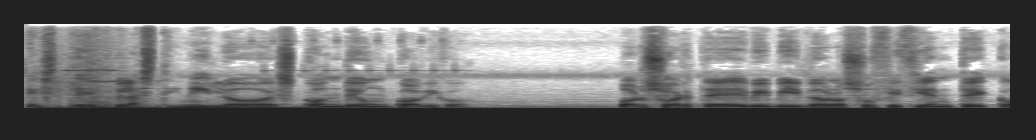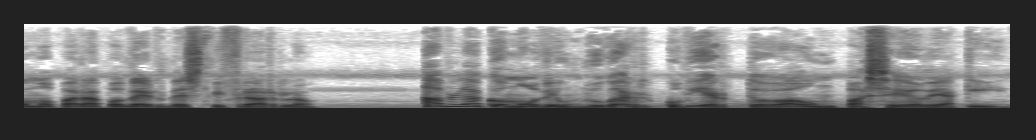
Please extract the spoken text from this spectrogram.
Este plastinilo esconde un código. Por suerte he vivido lo suficiente como para poder descifrarlo. Habla como de un lugar cubierto a un paseo de aquí.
